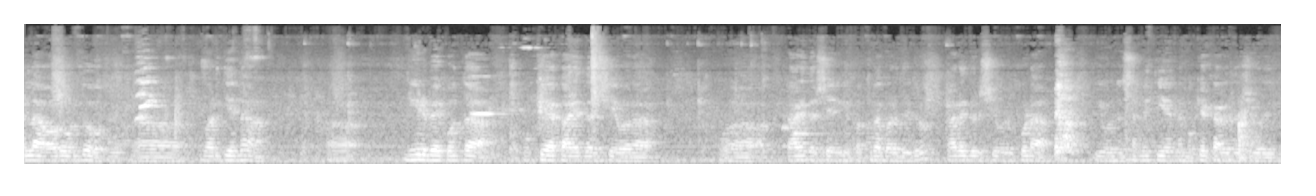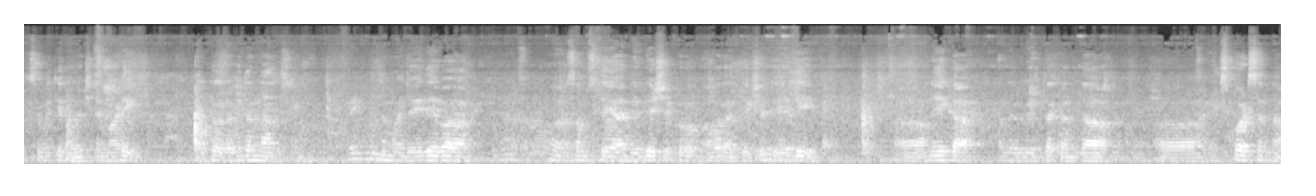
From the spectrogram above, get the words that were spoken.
ಎಲ್ಲ ಅವರು ಒಂದು ವರದಿಯನ್ನು ನೀಡಬೇಕು ಅಂತ ಮುಖ್ಯ ಕಾರ್ಯದರ್ಶಿಯವರ ಕಾರ್ಯದರ್ಶಿಯವರಿಗೆ ಪತ್ರ ಬರೆದಿದ್ದರು ಕಾರ್ಯದರ್ಶಿಯವರು ಕೂಡ ಈ ಒಂದು ಸಮಿತಿಯನ್ನು, ಮುಖ್ಯ ಕಾರ್ಯದರ್ಶಿಯವರು ಸಮಿತಿಯನ್ನು ರಚನೆ ಮಾಡಿ ಡಾಕ್ಟರ್ ರವೀಂದ್ರನಾಥ್ ನಮ್ಮ ಜಯದೇವ ಸಂಸ್ಥೆಯ ನಿರ್ದೇಶಕರು ಅವರ ಅಧ್ಯಕ್ಷತೆಯಲ್ಲಿ ಅನೇಕ ಅದರಲ್ಲಿರ್ತಕ್ಕಂಥ ಎಕ್ಸ್ಪರ್ಟ್ಸನ್ನು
